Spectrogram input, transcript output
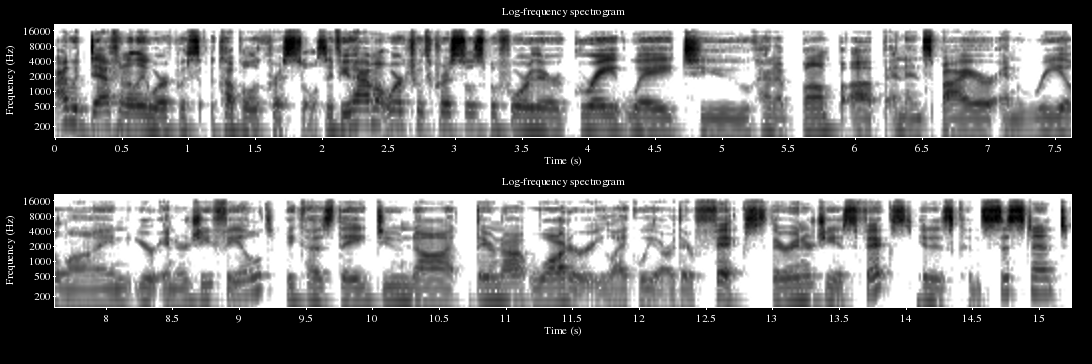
I would definitely work with a couple of crystals. If you haven't worked with crystals before, they're a great way to kind of bump up and inspire and realign your energy field because they do not, they're not watery like we are. They're fixed. Their energy is fixed, it is consistent,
